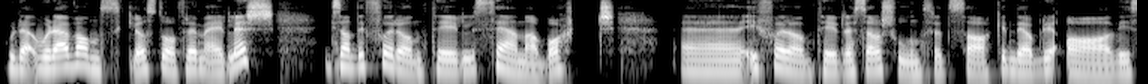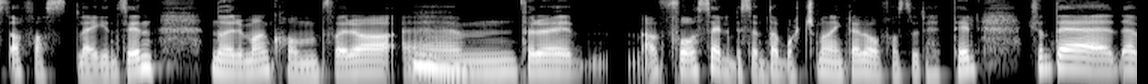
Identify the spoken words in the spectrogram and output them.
hvor det, hvor det er vanskelig å stå frem ellers. I forhold til seneabort, eh, i forhold til reservasjonsrettssaken, det å bli avvist av fastlegen sin når man kom for å, eh, for å få selvbestemt abort som man egentlig har lovfastet rett til. Det, det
